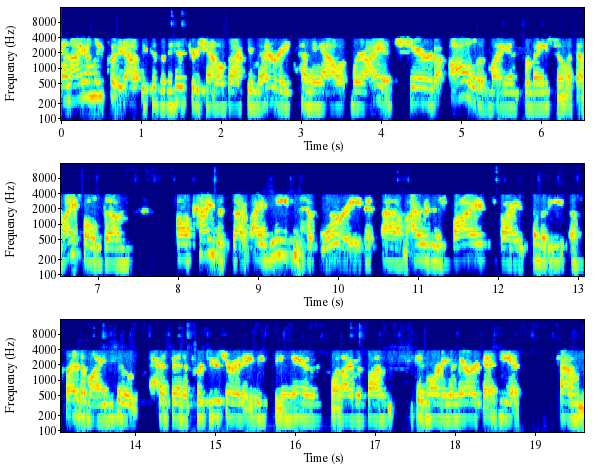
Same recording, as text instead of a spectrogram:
and I only put it out because of the History Channel documentary coming out where I had shared all of my information with them. I told them all kinds of stuff. I needn't have worried. Um, I was advised by somebody, a friend of mine who had been a producer at ABC News when I was on Good Morning America. He had come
